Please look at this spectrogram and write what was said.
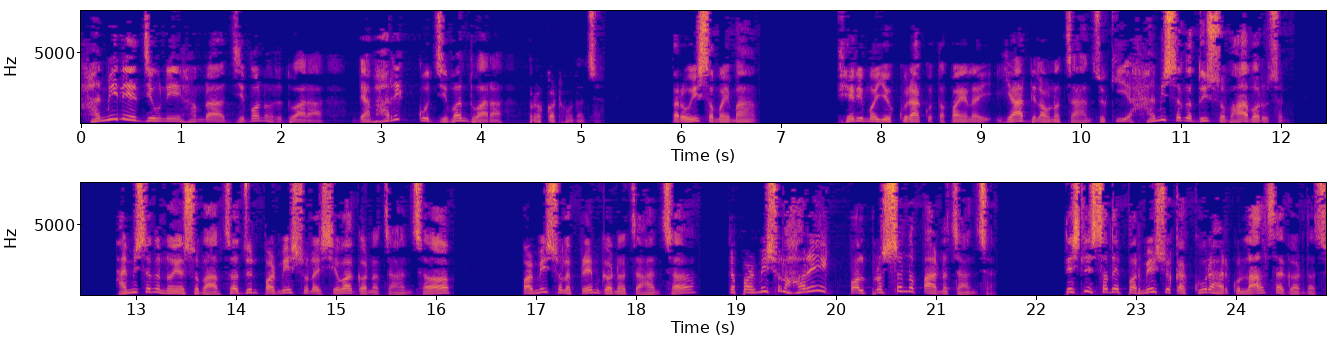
हामीले जिउने हाम्रा जीवनहरूद्वारा व्यावहारिकको जीवनद्वारा प्रकट हुँदछ। तर उही समयमा फेरि म यो कुराको तपाईँलाई याद दिलाउन चाहन्छु कि हामीसँग दुई स्वभावहरू छन्। हामीसँग नयाँ स्वभाव छ जुन परमेश्वरलाई सेवा गर्न चाहन्छ परमेश्वरलाई प्रेम गर्न चाहन्छ र परमेश्वरलाई हरेक पल प्रसन्न पार्न चाहन्छ। त्यसले सधैँ परमेश्वरका कुराहरूको लालसा गर्दछ।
